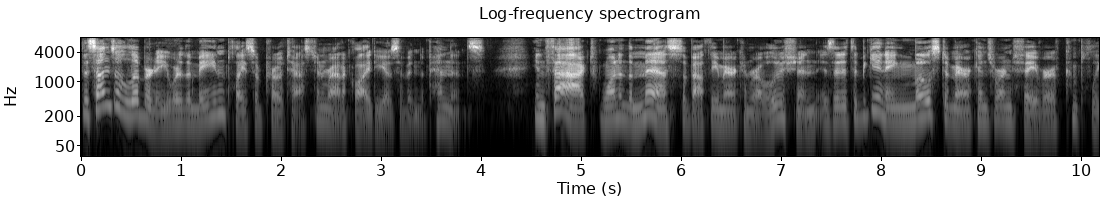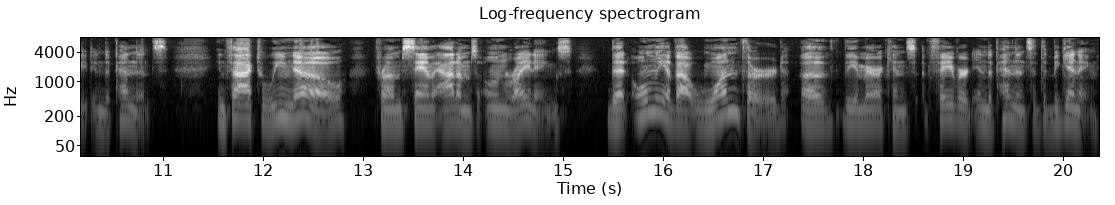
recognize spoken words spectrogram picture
The Sons of Liberty were the main place of protest and radical ideas of independence. In fact, one of the myths about the American Revolution is that at the beginning, most Americans were in favor of complete independence. In fact, we know from Sam Adams' own writings that only about one third of the Americans favored independence at the beginning.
